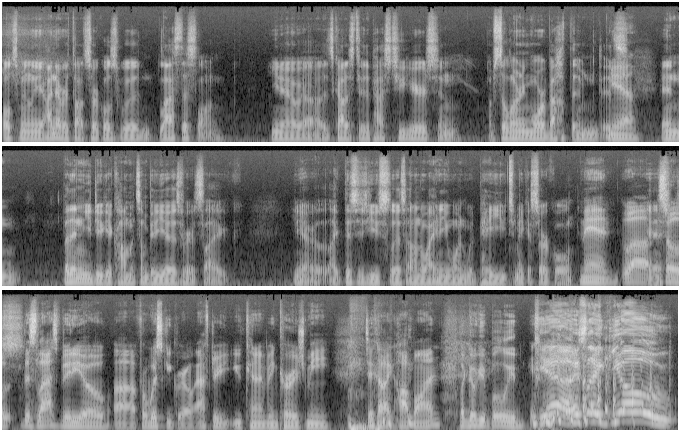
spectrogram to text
ultimately, I never thought circles would last this long. You know, uh, it's got us through the past two years, and I'm still learning more about them. It's, yeah. And but then you do get comments on videos where it's like, you know, like this is useless. I don't know why anyone would pay you to make a circle. Man, well, so just- this last video uh, for Whiskey Grail, after you kind of encouraged me to kind of like hop on, Like, go get bullied. yeah, it's like, yo,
